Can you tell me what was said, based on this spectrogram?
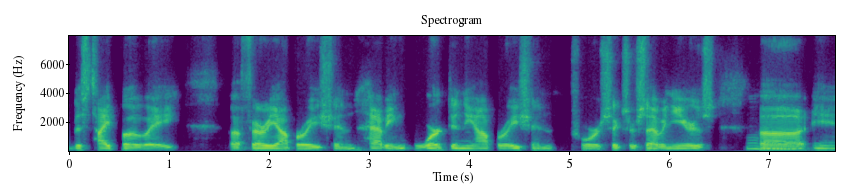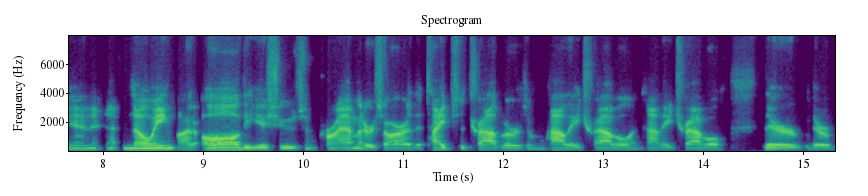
this type of a a ferry operation, having worked in the operation for six or seven years, mm-hmm. uh, and knowing what all the issues and parameters are, the types of travelers and how they travel and how they travel, their their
